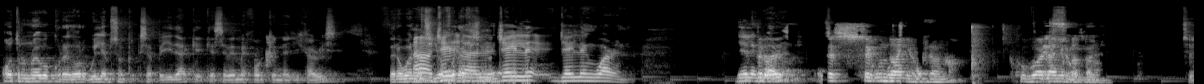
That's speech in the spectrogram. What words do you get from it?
otro nuevo corredor, Williamson creo que se apellida, que, que se ve mejor que Najee Harris. Pero bueno, si yo fuera Jalen Warren. Jalen Pero es, Warren, es segundo año, creo, ¿no? Jugó el Es año pasado. año. Sí.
